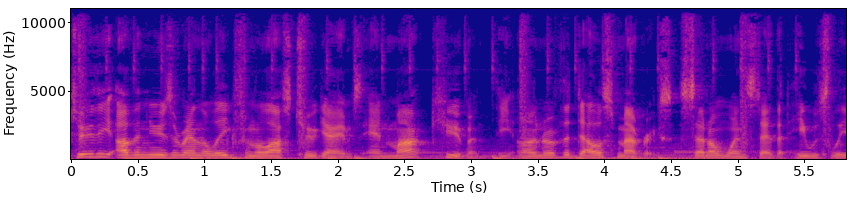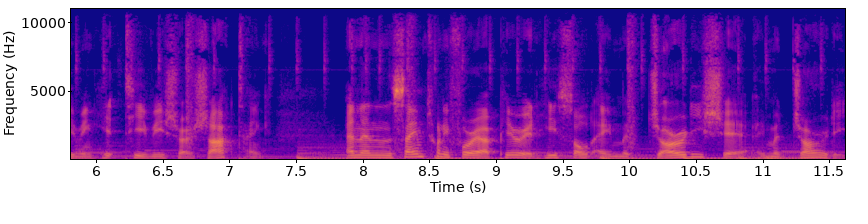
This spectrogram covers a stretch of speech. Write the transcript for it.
To the other news around the league from the last two games, and Mark Cuban, the owner of the Dallas Mavericks, said on Wednesday that he was leaving hit TV show Shark Tank and then in the same 24 hour period, he sold a majority share, a majority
